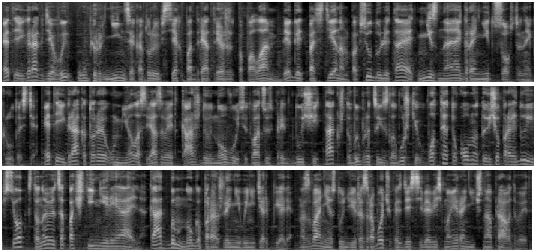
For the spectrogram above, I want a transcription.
Это игра, где вы убер-ниндзя, который всех подряд режет пополам, бегает по стенам, повсюду летает, не зная границ собственной крутости. Это игра, которая умело связывает каждую новую ситуацию с предыдущей так, что выбраться из ловушки «вот эту комнату еще пройду и все» становится почти нереально. Как бы много поражений вы не терпели. Название студии разработчика здесь себя весьма иронично оправдывает.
